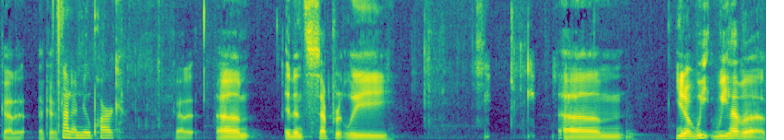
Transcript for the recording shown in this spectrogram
Got it. Okay. It's not a new park. Got it. Um, and then separately, um, you know, we we have a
